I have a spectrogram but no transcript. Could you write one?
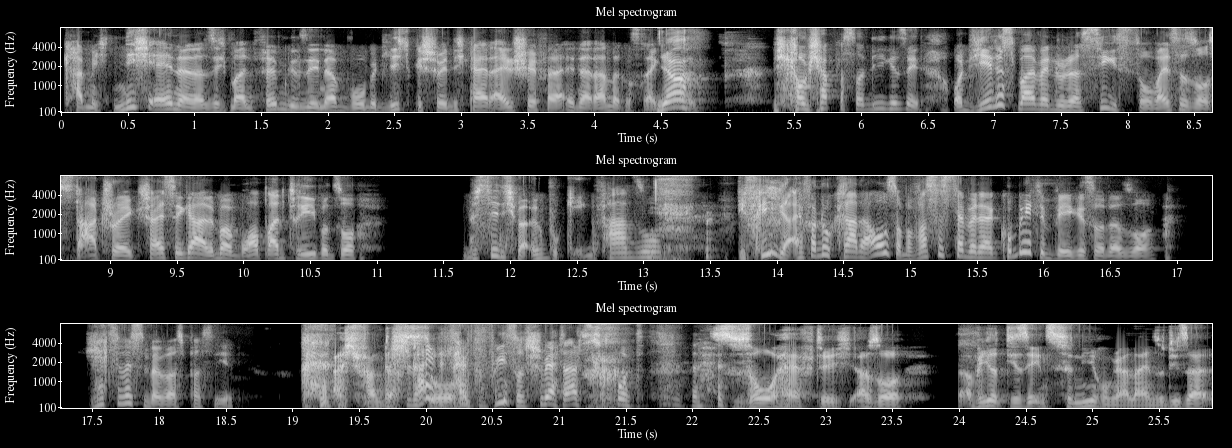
kann mich nicht erinnern, dass ich mal einen Film gesehen habe, wo mit Lichtgeschwindigkeit ein Schiff in ein anderes reingeht. Ja. Ich glaube, ich habe das noch nie gesehen. Und jedes Mal, wenn du das siehst, so, weißt du, so Star Trek, scheißegal, immer Warp-Antrieb und so, müsst ihr nicht mal irgendwo gegenfahren so? Die fliegen einfach nur geradeaus, aber was ist denn, wenn der Komet im Weg ist oder so? Jetzt wissen wir, was passiert. Ich fand das so, fließt und Schwert alles kaputt. so heftig. Also, wieder diese Inszenierung allein, so dieser,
